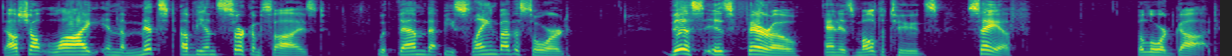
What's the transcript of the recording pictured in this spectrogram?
Thou shalt lie in the midst of the uncircumcised with them that be slain by the sword. This is Pharaoh and his multitudes, saith the Lord God.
